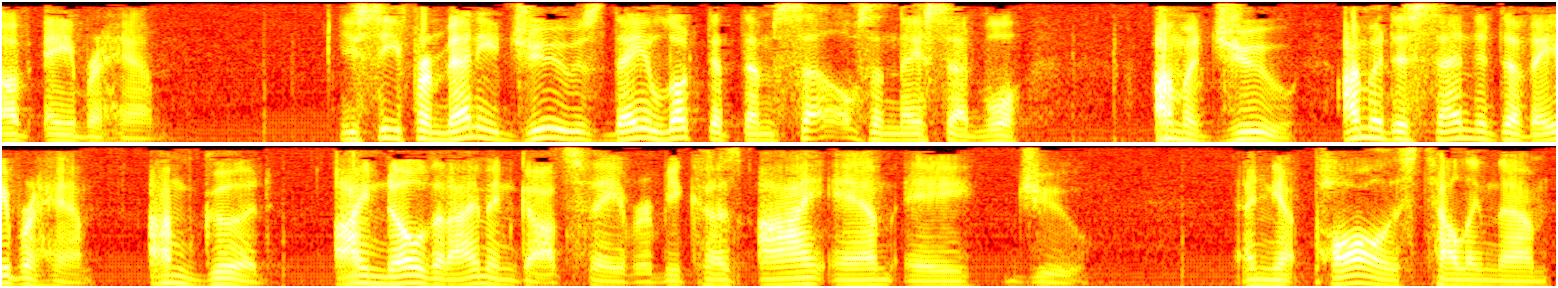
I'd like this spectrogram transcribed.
of Abraham. You see, for many Jews, they looked at themselves and they said, Well, I'm a Jew. I'm a descendant of Abraham. I'm good. I know that I'm in God's favor because I am a Jew. And yet Paul is telling them,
